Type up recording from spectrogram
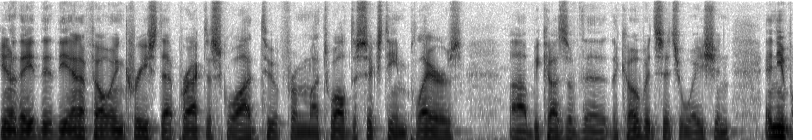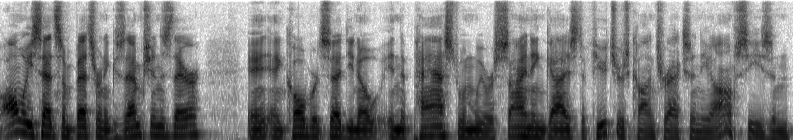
you know, they the, the NFL increased that practice squad to from uh, 12 to 16 players uh, because of the the COVID situation. And you've always had some veteran exemptions there. And, and Colbert said, you know, in the past when we were signing guys to futures contracts in the off season,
